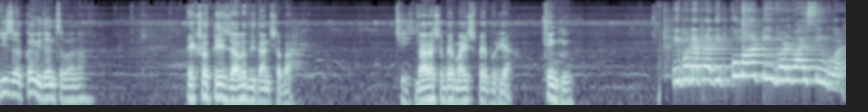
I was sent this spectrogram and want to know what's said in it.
જી સર કઈ વિધાનસભાના? એકસો ત્રીસ જાલોદ વિધાનસભા. જી. ધારાસભ્ય Maheshbhai Bhuriya. Thank you. Reporter Pradeep Kumar T world wise Singvad.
